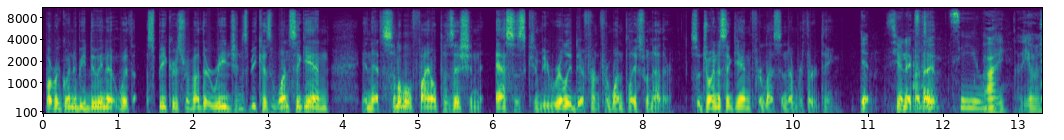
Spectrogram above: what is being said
but we're going to be doing it with speakers from other regions because once again, in that syllable final position, S's can be really different from one place to another. So join us again for lesson number 13. Yeah. See you next That's time. it. See you. Bye. Adiós.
